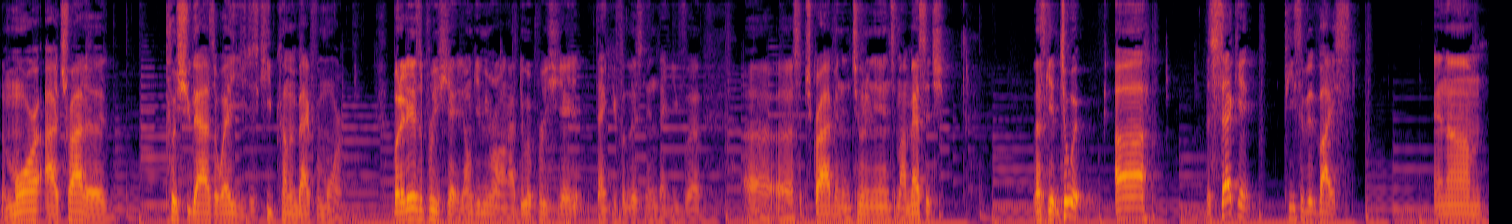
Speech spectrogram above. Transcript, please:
The more I try to push you guys away, you just keep coming back for more. But it is appreciated. Don't get me wrong. I do appreciate it. Thank you for listening. Thank you for uh, uh, subscribing and tuning in to my message. Let's get into it. Uh, the second piece of advice, and um,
